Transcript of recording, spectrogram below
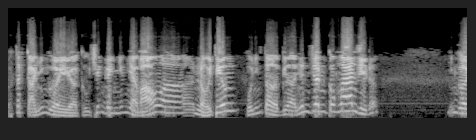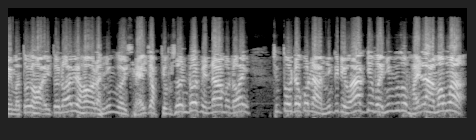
Và tất cả những người à, cựu chiến binh những nhà báo uh, nổi tiếng của những tờ uh, nhân dân công an gì đó những người mà tôi hỏi tôi nói với họ là những người sẽ dọc trường sơn đốt miền nam mà nói chúng tôi đâu có làm những cái điều ác như vậy nhưng chúng tôi phải làm ông ạ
